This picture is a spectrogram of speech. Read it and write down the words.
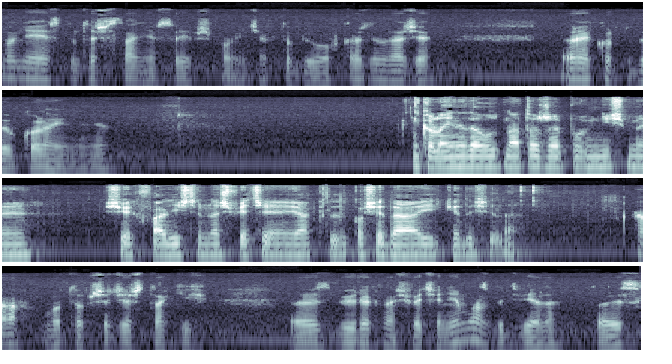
no nie jestem też w stanie sobie przypomnieć jak to było. W każdym razie rekord był kolejny, nie? I kolejny dowód na to, że powinniśmy się chwalić tym na świecie, jak tylko się da i kiedy się da. Ha, bo to przecież takich e, zbiórek na świecie nie ma zbyt wiele. To jest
